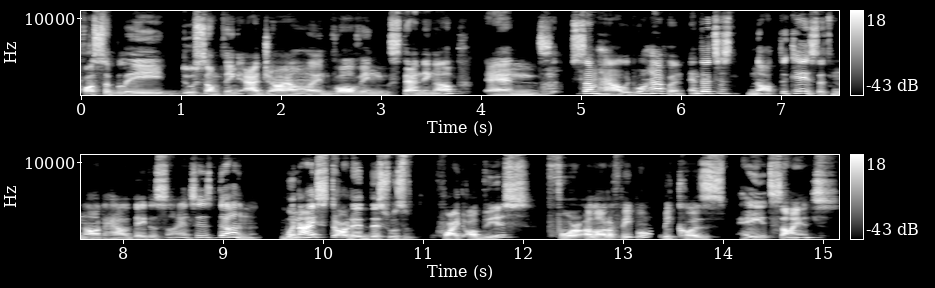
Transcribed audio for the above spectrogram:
possibly do something agile involving standing up and somehow it will happen. And that's just not the case. That's not how data science is done. When I started, this was quite obvious for a lot of people because, hey, it's science.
